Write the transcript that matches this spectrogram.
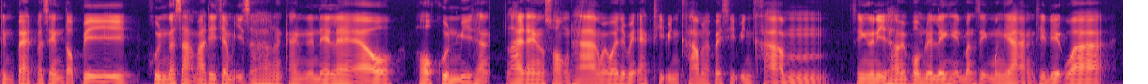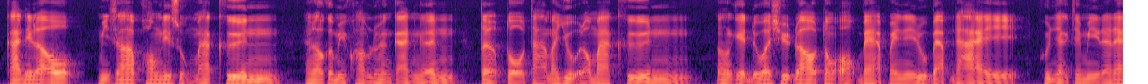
7-8%ต่อปี คุณก็สามารถที่จะมีอิสรภาพทางการเงินได้แล้ว เพราะคุณมีทั้งรายได้ทั้งสองทาง ไม่ว่าจะเป็น active income และ passive income สิ่งเหล่านี้ทำให้ผมได้เล็งเห็นบางสิ่งบางอย่าง ที่เรียกว่าการที่เรามีสภาพคล่องที่สูงมากขึ้น และเราก็มีความรู้ทางการเงิน เติบโตตามอายุเรามากขึ้นลองสังเกตดูว่าชีวิตเราต้องออกแบบไปในรูปแบบใด คุณอยากจะมีรายได้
